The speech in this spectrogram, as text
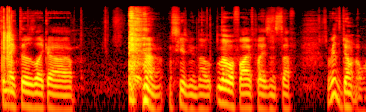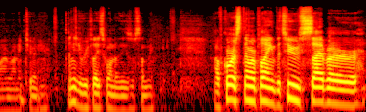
to make those like uh excuse me, the level 5 plays and stuff. I really don't know why I'm running two in here. I need to replace one of these with something. Of course, then we're playing the two Cyber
